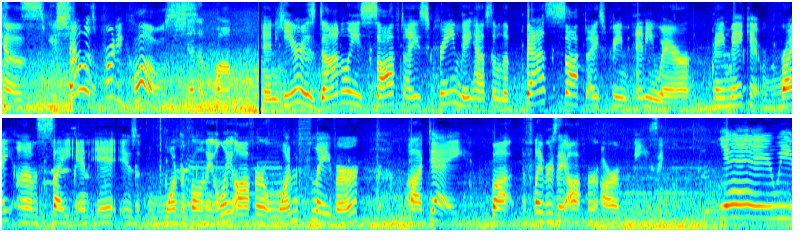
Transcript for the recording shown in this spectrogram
because that was pretty close. Shut up, Mom. And here is Donnelly's soft ice cream. They have some of the best soft ice cream anywhere. They make it right on site and it is wonderful. And they only offer one flavor a day, but the flavors they offer are amazing. Yay, we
